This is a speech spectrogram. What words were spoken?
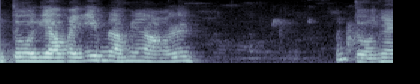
กินตัวเดียวก็อิ่มแล้วพี่น้องเลยมันตัวใหญ่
